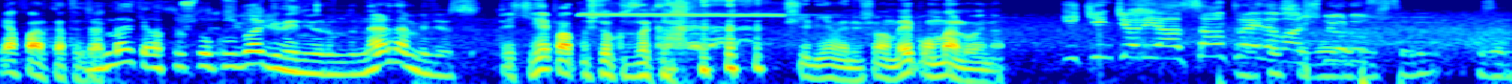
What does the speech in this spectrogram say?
ya fark atacak. Ben belki 69'luğa güveniyorumdur. Nereden biliyorsun? Peki hep 69'a kal. bir şey diyemedim şu anda. Hep onlarla oyna. İkinci yarıya Santra ile Arkadaşlar başlıyoruz. Üzerine.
